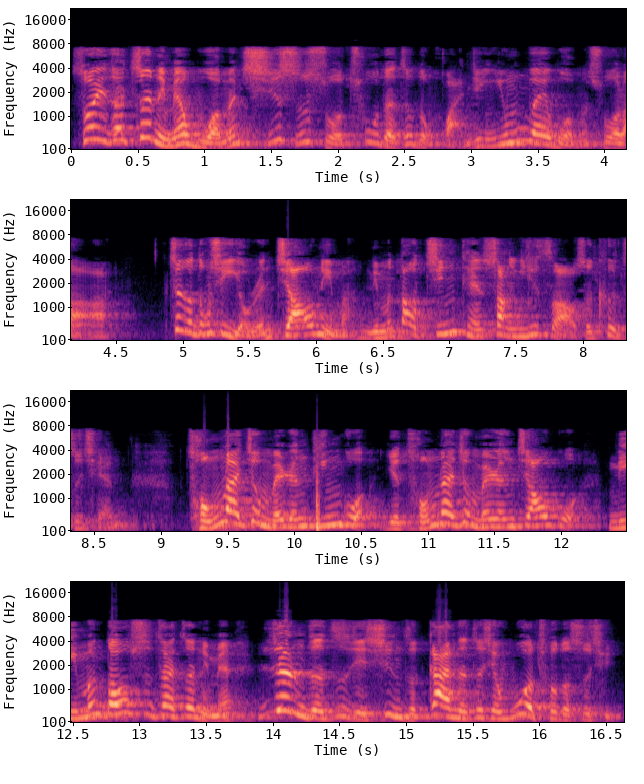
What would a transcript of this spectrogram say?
所以在这里面，我们其实所处的这种环境，因为我们说了啊，这个东西有人教你吗？你们到今天上伊思老师课之前，从来就没人听过，也从来就没人教过，你们都是在这里面任着自己性子干的这些龌龊的事情，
